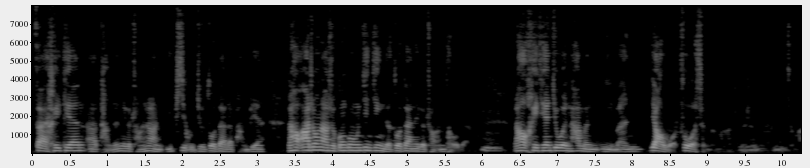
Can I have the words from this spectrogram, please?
在黑天啊、呃、躺在那个床上，一屁股就坐在了旁边，然后阿周那是恭恭敬敬的坐在那个床头的，嗯，然后黑天就问他们，你们要我做什么嘛？什么什么什么什么，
